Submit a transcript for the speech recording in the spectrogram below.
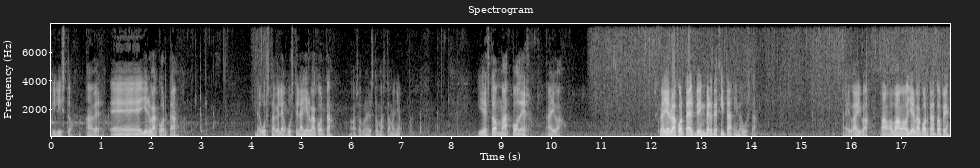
Y listo. A ver, eh, hierba corta. Me gusta que le guste la hierba corta. Vamos a poner esto más tamaño. Y esto más poder. Ahí va. Es que la hierba corta es bien verdecita y me gusta. Ahí va, ahí va. Vamos, vamos, hierba corta a tope.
